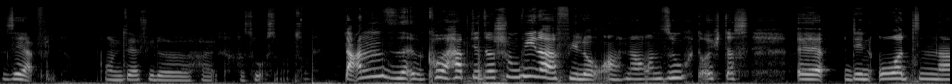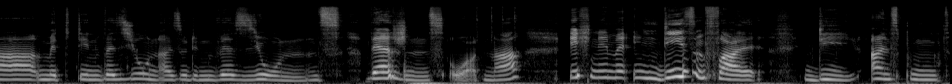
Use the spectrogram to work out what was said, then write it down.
Sehr viele. Und sehr viele halt Ressourcen und so dann habt ihr da schon wieder viele Ordner und sucht euch das äh, den Ordner mit den Versionen, also den Versions Versions Ordner. Ich nehme in diesem Fall die 1.18,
